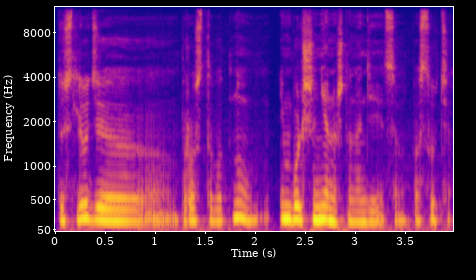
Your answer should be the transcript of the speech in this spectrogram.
То есть люди э, просто вот, ну, им больше не на что надеяться, по сути.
